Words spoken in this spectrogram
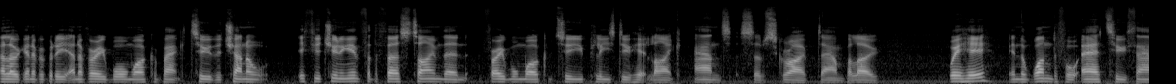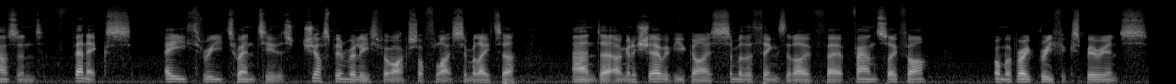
Hello again everybody and a very warm welcome back to the channel. If you're tuning in for the first time then very warm welcome to you. Please do hit like and subscribe down below. We're here in the wonderful Air 2000 Fenix A320 that's just been released for Microsoft Flight Simulator and uh, I'm going to share with you guys some of the things that I've uh, found so far from a very brief experience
